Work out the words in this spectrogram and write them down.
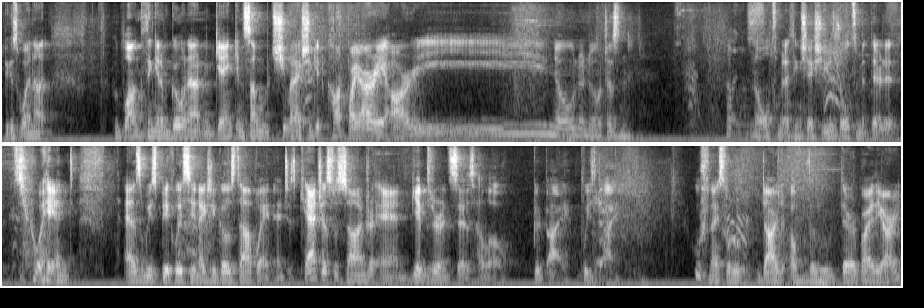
Because why not? LeBlanc thinking of going out and ganking some. She might actually get caught by Ahri. Ahri... No, no, no, it doesn't no ultimate. I think she actually used her ultimate there to, to and as we speak, Sin actually goes top lane and just catches Lissandra and gives her and says hello, goodbye, please die. Oof, nice little dodge of the root there by the Ahri.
